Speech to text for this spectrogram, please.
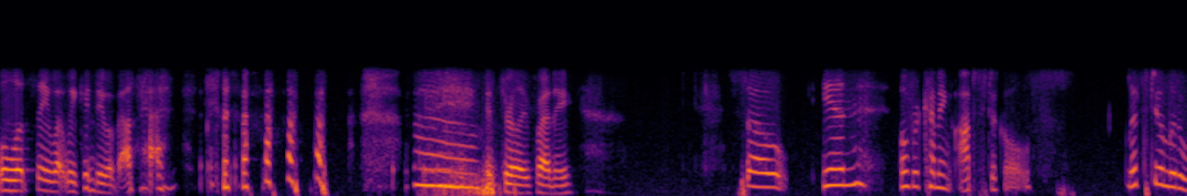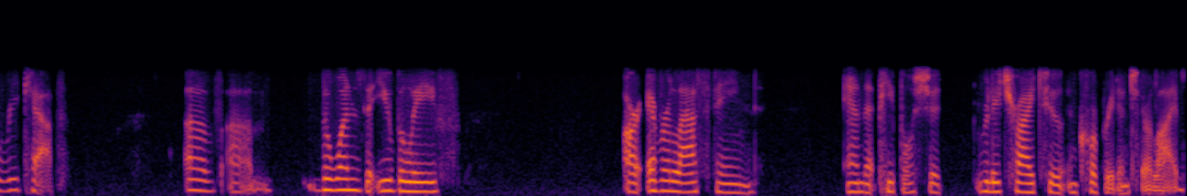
well, let's see what we can do about that. it's really funny. So, in overcoming obstacles, let's do a little recap of um, the ones that you believe are everlasting and that people should really try to incorporate into their lives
